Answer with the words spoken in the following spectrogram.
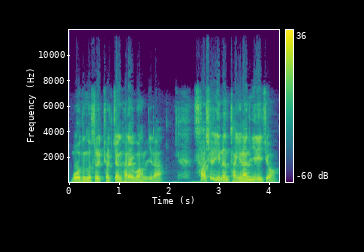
모든 것을 결정하려고 합니다. 사실 이는 당연한 일이죠.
